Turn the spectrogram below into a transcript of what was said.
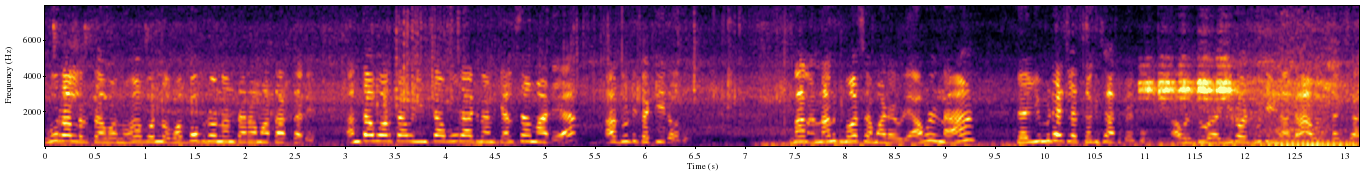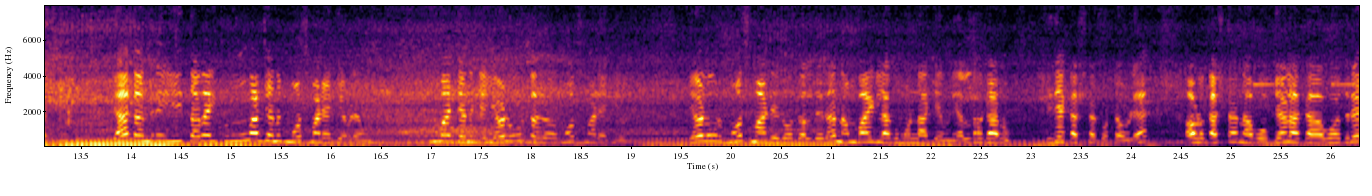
ಊರಲ್ಲಿರ್ತಾವನು ಒಂದು ಒಬ್ಬೊಬ್ರು ಒಂದೊಂದು ಥರ ಮಾತಾಡ್ತಾರೆ. ಅಂಥವು ಬರ್ತಾವೆ ಇಂಥ ಊರಾಗಿ ನಾನು ಕೆಲಸ ಮಾಡಿ ಆ ದುಡ್ಡು ಕಟ್ಟಿರೋದು. ನಾನು ನನಗೆ ಮೋಸ ಮಾಡೇವಳಿ ಅವಳನ್ನ ಇಮಿಡಿಯೇಟ್ಲಿ ತೆಗೆಸಾಕಬೇಕು ಅವಳು ಇರೋ ಡ್ಯೂಟಿನಾಗ ಅವಳು ತೆಗೆಸಾಕಬೇಕು ಯಾಕಂದರೆ ಈ ಥರ ತುಂಬ ಜನಕ್ಕೆ ಮೋಸ ಮಾಡ್ಯಾಕೆ ಅವಳೆ ಅವಳು. ತುಂಬ ಜನಕ್ಕೆ ಏಳು ಊರು ಮೋಸ ಮಾಡ್ಯಾಕೆ ಅವಳು ಏಳು ಊರು ಮೋಸ ಮಾಡಿರೋದಲ್ದಿರ ನಮ್ಮ ಬಾಗಿಲಾಗ ಮುಣ್ಣಾಕೇವಳು ಎಲ್ರಿಗಾನು. ಇದೇ ಕಷ್ಟ ಕೊಟ್ಟವಳೆ. ಅವಳು ಕಷ್ಟ ನಾವು ಕೇಳೋಕೆ ಹೋದರೆ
